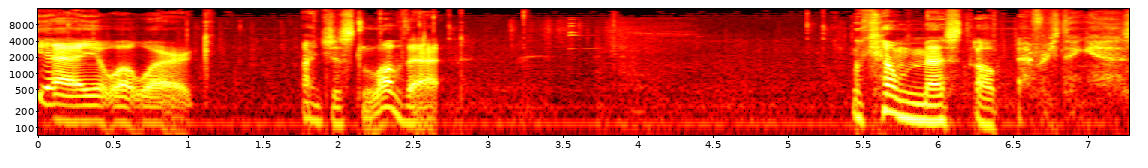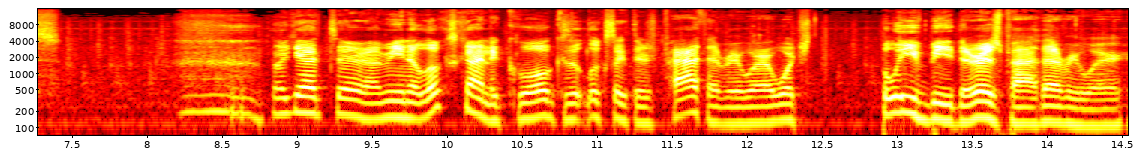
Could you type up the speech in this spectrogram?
Yay, it won't work. I just love that. Look how messed up everything is. Look out there. I mean, it looks kind of cool because it looks like there's path everywhere, which, believe me, there is path everywhere.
